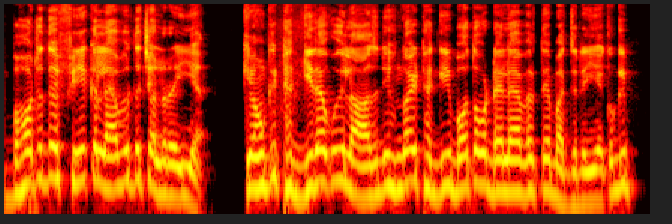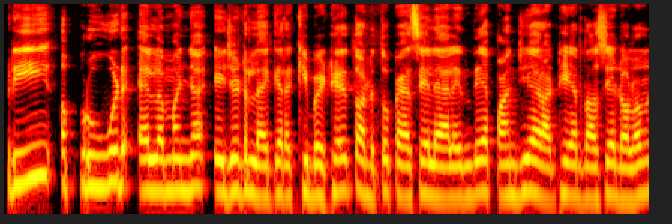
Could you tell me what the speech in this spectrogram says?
ਬਹੁਤ ਜ਼ਿਆਦਾ ਫੇਕ ਲੈਵਲ ਤੇ ਚੱਲ ਰਹੀ ਹੈ। ਕਿਉਂਕਿ ਠੱਗੀ ਦਾ ਕੋਈ ਇਲਾਜ ਨਹੀਂ ਹੁੰਦਾ ਇਹ ਠੱਗੀ ਬਹੁਤ ਵੱਡੇ ਲੈਵਲ ਤੇ ਵੱਜ ਰਹੀ ਹੈ ਕਿਉਂਕਿ ਪ੍ਰੀ ਅਪਰੂਵਡ ਐਲਮਨ ਜਾਂ ਏਜੰਟ ਲੈ ਕੇ ਰੱਖੀ ਬੈਠੇ ਆ, ਤੁਹਾਡੇ ਤੋਂ ਪੈਸੇ ਲੈ ਲੈਂਦੇ ਆ 5000 8000 10000 ਡਾਲਰ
